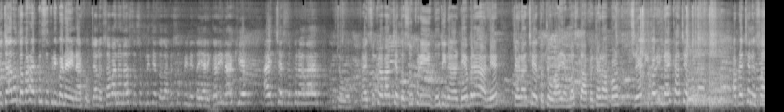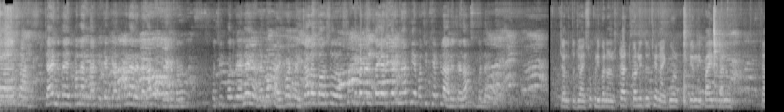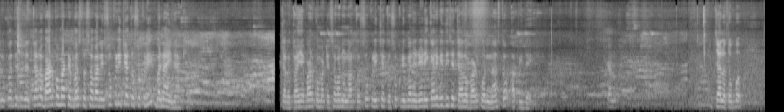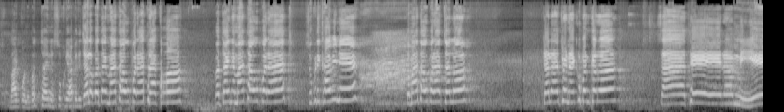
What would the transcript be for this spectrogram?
તો ચાલો તમારા હાટું સુખડી બનાવી નાખો. ચાલો, સવારનો નાસ્તો સુખડી છે તો આપણે સુખડીની તૈયારી કરી નાખીએ. આજ છે શુક્રવાર. જુઓ, આજ શુક્રવાર છે તો સુખડી, દૂધીના ઢેબરા અને ચણા છે તો જો અહીંયા મસ્ત આપણે ચણા પણ રેડી કરીને રાખ્યા છે પેલા. આપણે છે ને જાય ને ત્યાં પલાર નાખીએ, કેમ કે આને પલાર રાખવા પડે, નકર પછી પલરે નહીં અને બફાય પણ નહીં. ચાલો તો સુખડી બનાવવાની તૈયારી કરી નાખીએ, પછી થેપલા અને ચણા બનાવીએ. ચાલો તો જો સુખડી બનાવવાનું સ્ટાર્ટ કરી લીધું છે ને અહીં ગોળ તેલની પાઈ લેવાનું ચાલુ કરી દીધું છે. ચાલો બાળકો માટે મસ્ત સવારની સુખડી છે તો સુખડી બનાવી નાખીએ ચાલો તો અહીંયા બાળકો માટે સવારનો નાસ્તો સુખડી છે તો સુખડી બને રેડી કરી દીધી છે. ચાલો બાળકોને નાસ્તો આપી દઈએ ચાલો. ચાલો તો બાળકોને બધાને સુખડી આપી દે. ચાલો બધાય માથા ઉપર હાથ રાખો. બધાયને માથા ઉપર હાથ. સુખડી ખાવીને તો માથા ઉપર હાથ ચાલો. ચાલો જો નાખું બંધ કરો. સાથે રમીએ.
